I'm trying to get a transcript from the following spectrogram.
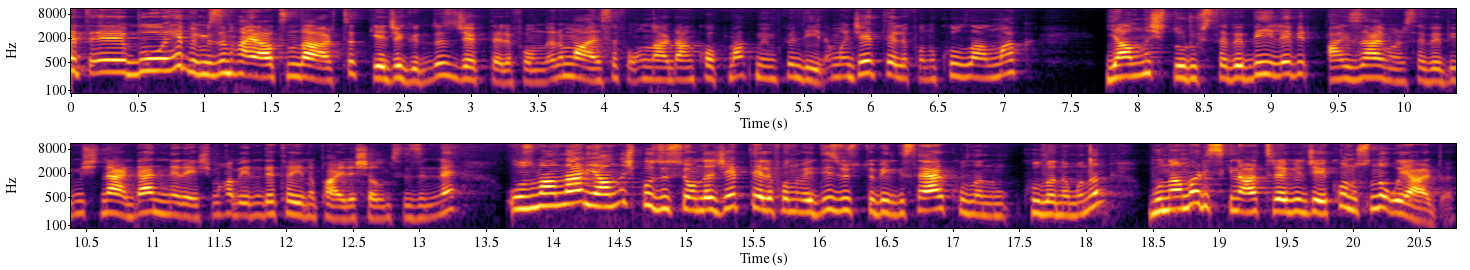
Evet e, bu hepimizin hayatında artık gece gündüz cep telefonları maalesef onlardan kopmak mümkün değil. Ama cep telefonu kullanmak yanlış duruş sebebiyle bir Alzheimer sebebiymiş. Nereden nereye? Şimdi haberin detayını paylaşalım sizinle. Uzmanlar yanlış pozisyonda cep telefonu ve dizüstü bilgisayar kullanım, kullanımının bunama riskini artırabileceği konusunda uyardı.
